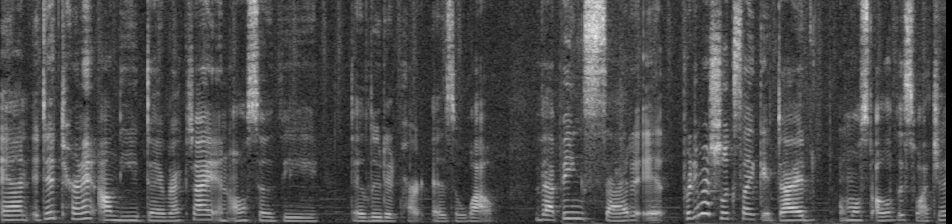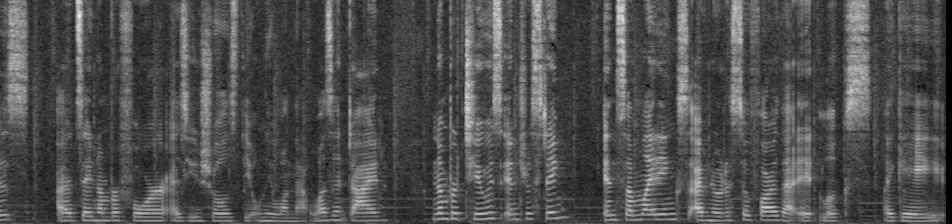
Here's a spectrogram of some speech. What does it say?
And it did turn it on the direct dye and also the diluted part as well. That being said, it pretty much looks like it dyed almost all of the swatches. I'd say number four, as usual, is the only one that wasn't dyed. Number two is interesting. In some lightings, I've noticed so far that it looks like a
